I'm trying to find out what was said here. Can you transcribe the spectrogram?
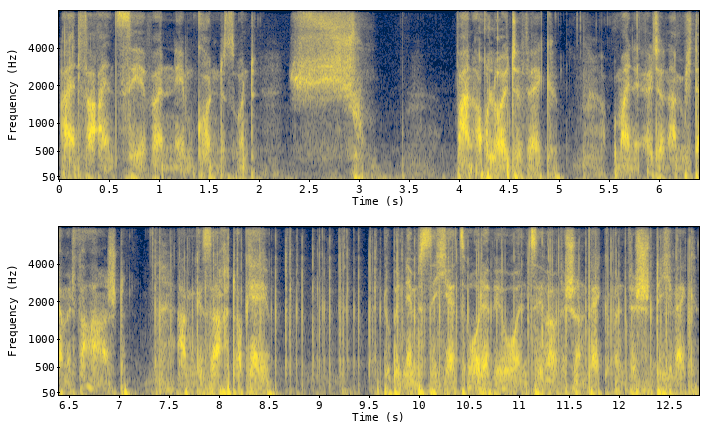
einfach ein Zewa nehmen konntest und waren auch Leute weg. Und meine Eltern haben mich damit verarscht. Haben gesagt, okay, du benimmst dich jetzt oder wir holen und weg und wischen dich weg.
